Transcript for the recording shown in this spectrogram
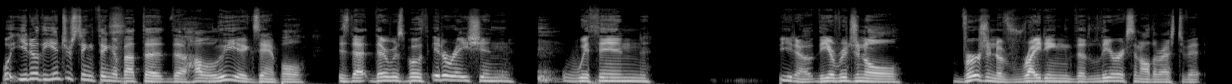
Well, you know, the interesting thing about the the Hallelujah example is that there was both iteration within you know, the original version of writing the lyrics and all the rest of it,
